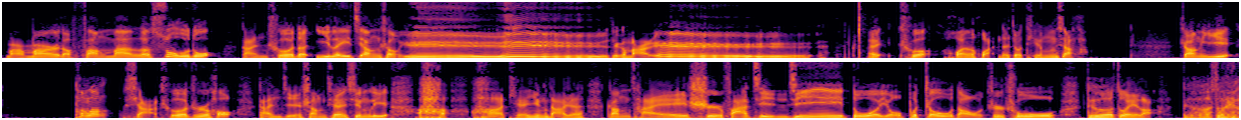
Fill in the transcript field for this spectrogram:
慢慢的放慢了速度，赶车的一勒缰绳，吁，这个马，吁，哎，车缓缓的就停下了。张仪腾楞下车之后，赶紧上前行礼啊啊！田英大人，刚才事发紧急，多有不周到之处，得罪了，得罪了，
